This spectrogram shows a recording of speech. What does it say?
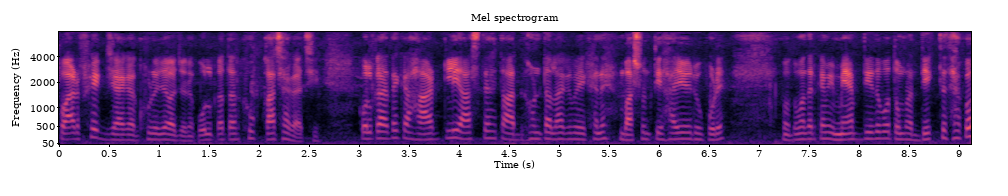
পারফেক্ট জায়গা ঘুরে যাওয়ার জন্য। কলকাতার খুব কাছাকাছি। কলকাতা থেকে হার্ডলি আসতে হয়তো আধ ঘণ্টা লাগবে এখানে বাসন্তী হাইওয়ের উপরে। তো তোমাদেরকে আমি ম্যাপ দিয়ে দেবো, তোমরা দেখতে থাকো।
